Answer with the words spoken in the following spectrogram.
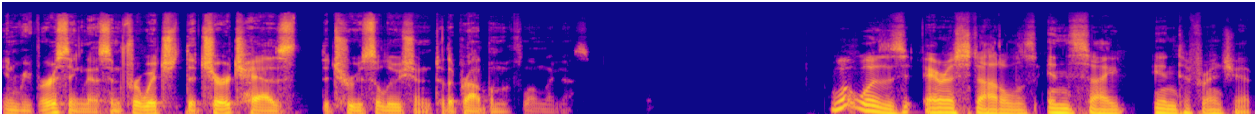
in reversing this, and for which the church has the true solution to the problem of loneliness. What was Aristotle's insight into friendship?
